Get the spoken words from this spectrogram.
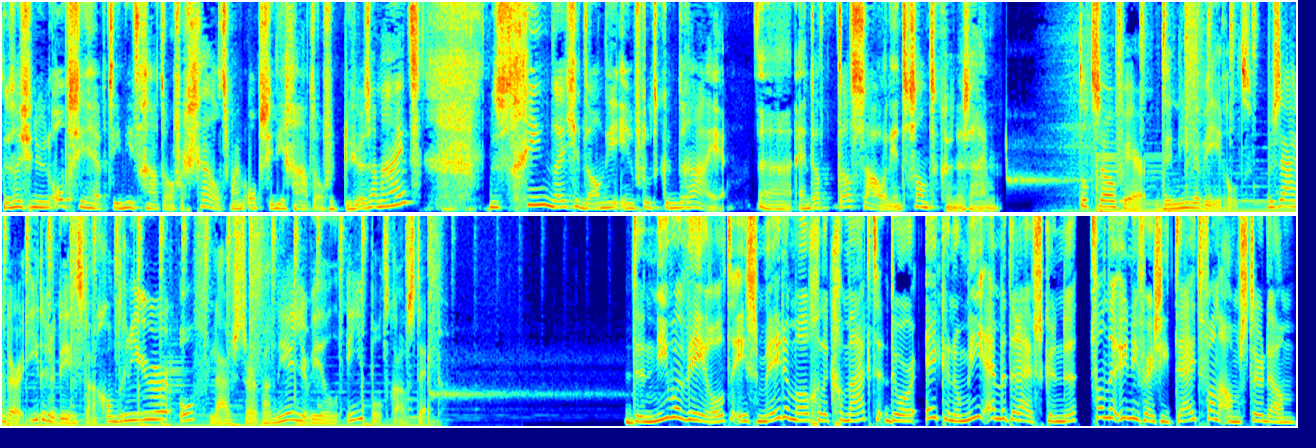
Dus als je nu een optie hebt die niet gaat over geld, maar een optie die gaat over duurzaamheid, misschien dat je dan die invloed kunt draaien. Uh, en dat, dat zou een interessante kunnen zijn. Tot zover de nieuwe wereld. We zijn er iedere dinsdag om drie uur of luister wanneer je wil in je podcast-app. De nieuwe wereld is mede mogelijk gemaakt door Economie en Bedrijfskunde van de Universiteit van Amsterdam.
